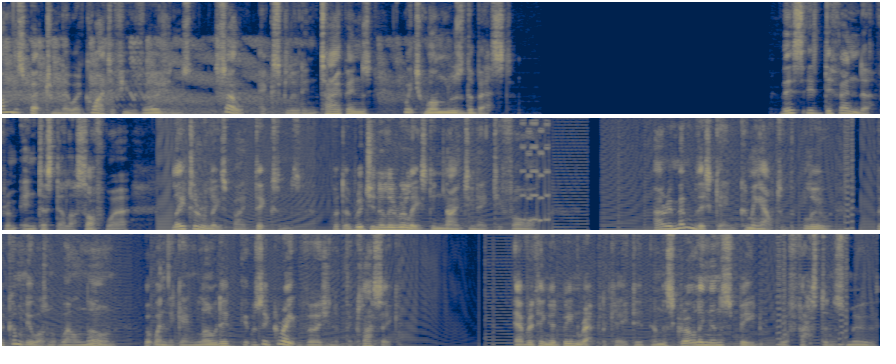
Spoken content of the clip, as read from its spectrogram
On the Spectrum there were quite a few versions, so, excluding type-ins, which one was the best? This is Defender from Interstellar Software, later released by Dixon's, but originally released in 1984. I remember this game coming out of the blue. The company wasn't well known, but when the game loaded, it was a great version of the classic. Everything had been replicated and the scrolling and speed were fast and smooth.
